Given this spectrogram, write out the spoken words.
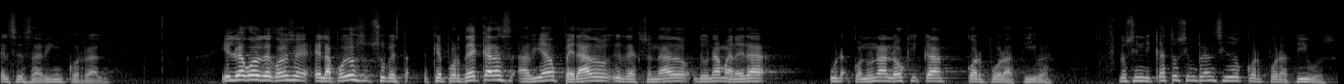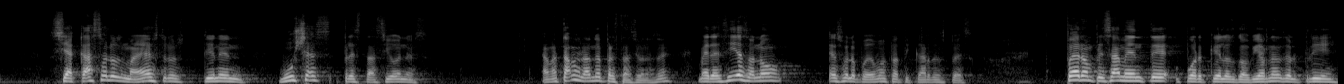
el Cesarín Corral. Y luego de el apoyo que por décadas había operado y reaccionado de una manera, con una lógica corporativa. Los sindicatos siempre han sido corporativos. Si acaso los maestros tienen muchas prestaciones, estamos hablando de prestaciones, ¿eh? merecidas o no, eso lo podemos platicar después. Fueron precisamente porque los gobiernos del PRI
